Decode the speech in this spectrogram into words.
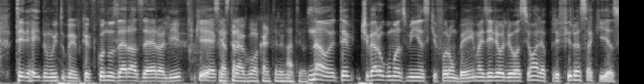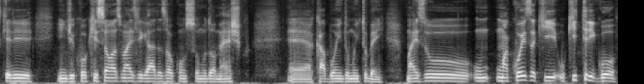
teria ido muito bem, porque ficou no 0 a 0 ali. Porque Você carteira... estragou a carteira do Mateus. Não, teve, tiveram algumas minhas que foram bem, mas ele olhou assim: olha, prefiro essa aqui, as que ele indicou que são as mais ligadas ao consumo doméstico. É, acabou indo muito bem. Mas o, um, uma coisa que o que trigou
